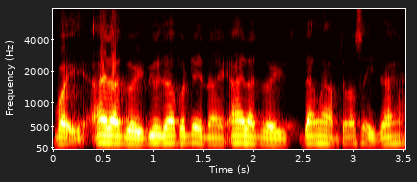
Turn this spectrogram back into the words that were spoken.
Vậy ai là người đưa ra vấn đề này? Ai là người đang làm cho nó xảy ra?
